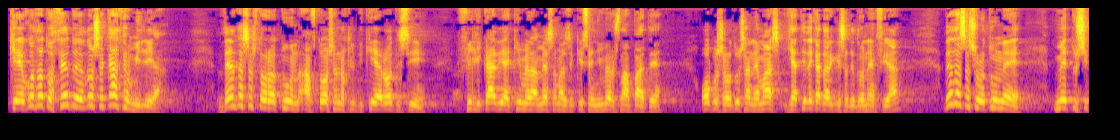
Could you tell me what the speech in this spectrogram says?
και εγώ θα το θέτω εδώ σε κάθε ομιλία. Δεν θα σας το ρωτούν αυτό ως ενοχλητική ερώτηση φιλικά διακείμενα μέσα μαζικής ενημέρωσης να πάτε, όπως ρωτούσαν εμάς γιατί δεν καταργήσατε τον έμφυα. Δεν θα σας ρωτούν με τους 29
